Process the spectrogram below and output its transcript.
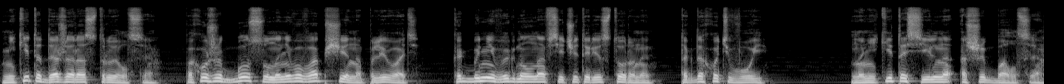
Никита даже расстроился. Похоже, боссу на него вообще наплевать. Как бы не выгнал на все четыре стороны, тогда хоть вой. Но Никита сильно ошибался.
